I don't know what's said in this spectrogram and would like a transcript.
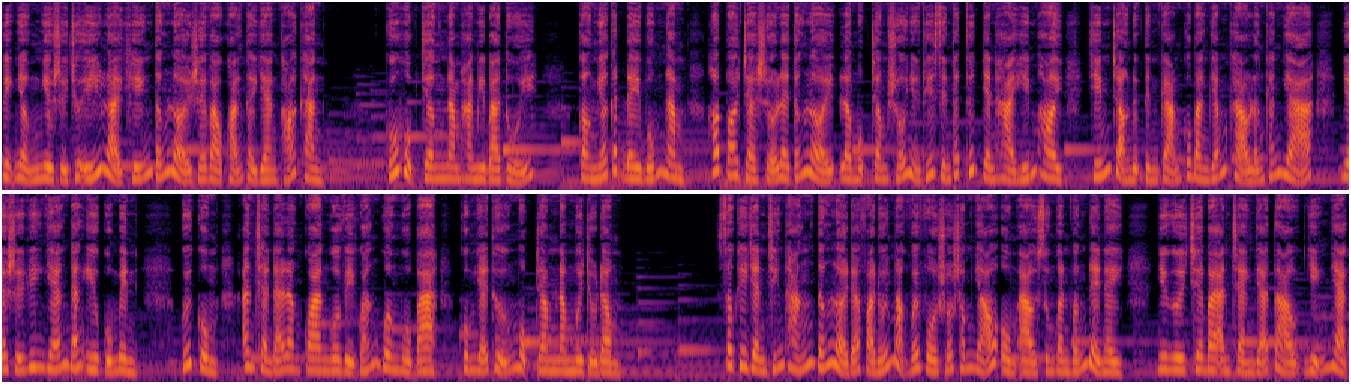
việc nhận nhiều sự chú ý lại khiến Tấn Lợi rơi vào khoảng thời gian khó khăn. Cú hụt chân năm 23 tuổi. Còn nhớ cách đây 4 năm, hot boy trà sữa Lê Tấn Lợi là một trong số những thí sinh thách thức danh hài hiếm hoi, chiếm trọn được tình cảm của ban giám khảo lẫn khán giả nhờ sự duyên dáng đáng yêu của mình. Cuối cùng, anh chàng đã đăng quang ngôi vị quán quân mùa 3 cùng giải thưởng 150 triệu đồng. Sau khi giành chiến thắng, Tấn Lợi đã phải đối mặt với vô số sóng gió ồn ào xung quanh vấn đề này. Nhiều người chê bai anh chàng giả tạo, diễn nhạc,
